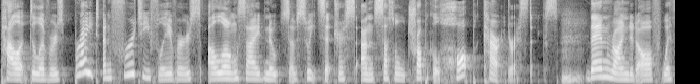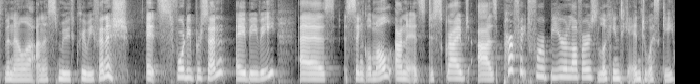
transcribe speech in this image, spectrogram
Palate delivers bright and fruity flavours alongside notes of sweet citrus and subtle tropical hop characteristics. Mm. Then rounded off with vanilla and a smooth, creamy finish. It's 40% ABV as single malt and it's described as perfect for beer lovers looking to get into whiskey.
